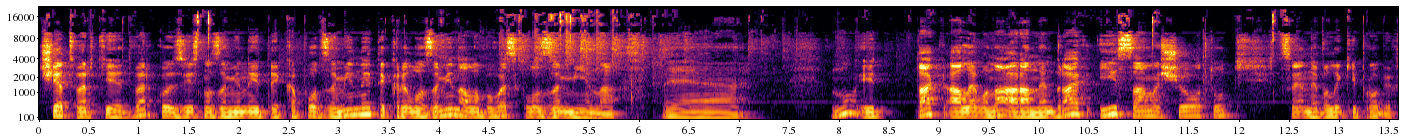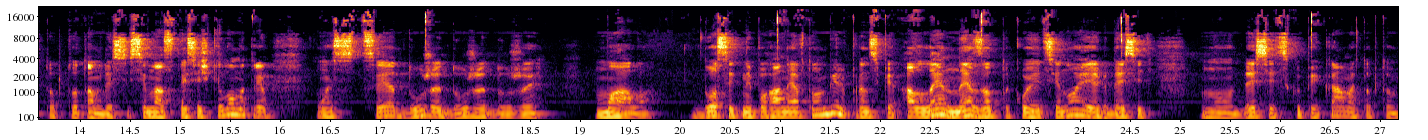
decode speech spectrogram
четверті дверку, звісно, замінити, капот замінити, крило заміна, лобове скло заміна. Е, ну і так, але вона run and drive, і саме що тут це невеликий пробіг, тобто там десь 17 тисяч кілометрів. Ось це дуже дуже дуже мало. Досить непоганий автомобіль, в принципі, але не за такою ціною, як 10, ну, 10 з копійками. Тобто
